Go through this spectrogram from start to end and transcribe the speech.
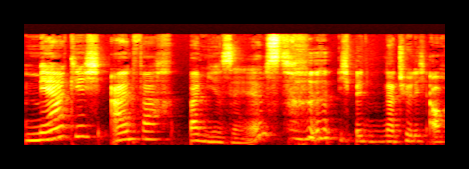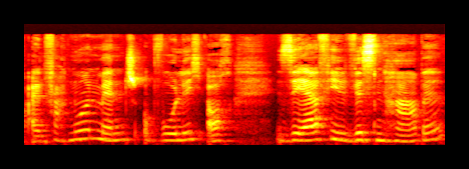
merke ich einfach bei mir selbst. Ich bin natürlich auch einfach nur ein Mensch, obwohl ich auch sehr viel Wissen habe,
